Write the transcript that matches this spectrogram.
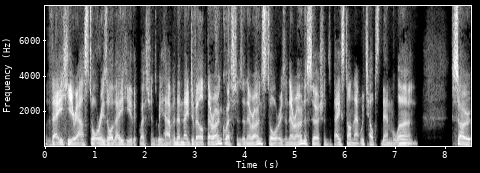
they hear our stories or they hear the questions we have, and then they develop their own questions and their own stories and their own assertions based on that, which helps them learn. So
